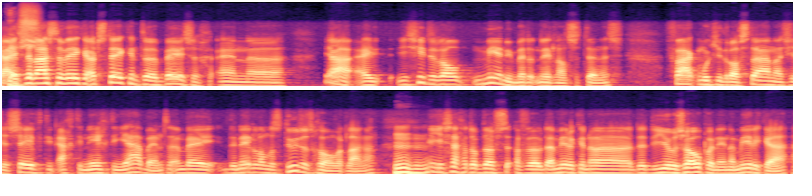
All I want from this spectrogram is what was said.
Ja, hij is de laatste weken uitstekend eh, bezig. En eh, ja, hij, je ziet het wel meer nu met het Nederlandse tennis. Vaak moet je er al staan als je 17, 18, 19 jaar bent. En bij de Nederlanders duurt het gewoon wat langer. Mhm. En je zag het op de, of de, American, eh, de, de US Open in Amerika.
